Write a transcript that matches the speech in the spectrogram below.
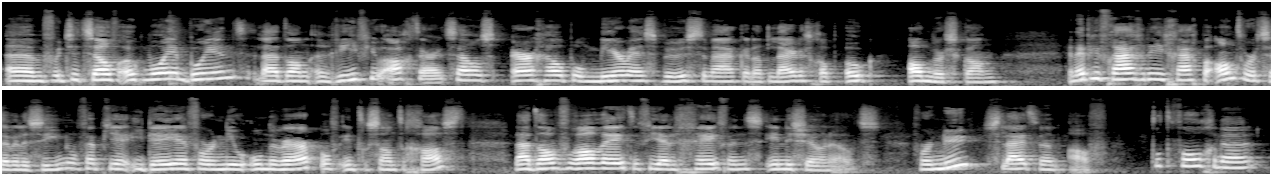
Ehm, vond je het zelf ook mooi en boeiend? Laat dan een review achter. Het zou ons erg helpen om meer mensen bewust te maken dat leiderschap ook anders kan. En heb je vragen die je graag beantwoord zou willen zien? Of heb je ideeën voor een nieuw onderwerp of interessante gast? Laat dan vooral weten via de gegevens in de show notes. Voor nu sluiten we hem af. Tot de volgende!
